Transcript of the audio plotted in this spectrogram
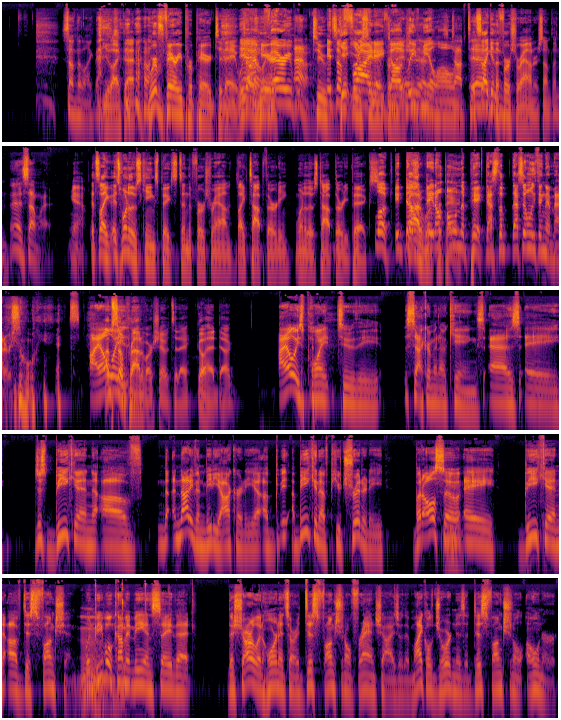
Something like that. You like that? We're very prepared today. We Yeah, are I'm here very- I don't to It's a get you some Friday, dog. information. Leave me alone. Top 10. It's like in the first round or something. It's somewhere. Yeah. It's like it's one of those Kings picks. It's in the first round, like top thirty. One of those top thirty picks. Look, it doesn't. we're They don't prepared. own the pick. That's the that's the only thing that matters. It's- I I'm so proud of our show today. Go ahead, Doug. I always point to the Sacramento Kings as a just beacon of n- not even mediocrity, a, a beacon of putridity but also hmm. a beacon of dysfunction. When hmm. people come at me and say that the Charlotte Hornets are a dysfunctional franchise or that Michael Jordan is a dysfunctional owner,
